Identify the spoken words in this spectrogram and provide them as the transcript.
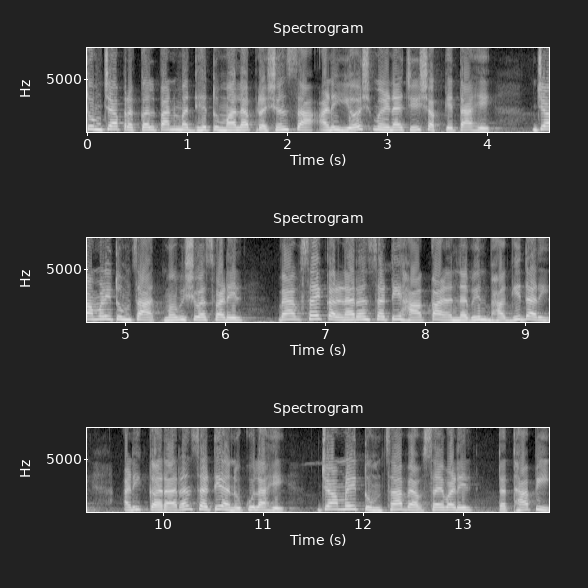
तुमच्या प्रकल्पांमध्ये तुम्हाला प्रशंसा आणि यश मिळण्याची शक्यता आहे ज्यामुळे तुमचा आत्मविश्वास वाढेल. व्यवसाय करणाऱ्यांसाठी हा काळ नवीन भागीदारी आणि करारांसाठी अनुकूल आहे. ज्यामुळे तुमचा व्यवसाय वाढेल. तथापि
